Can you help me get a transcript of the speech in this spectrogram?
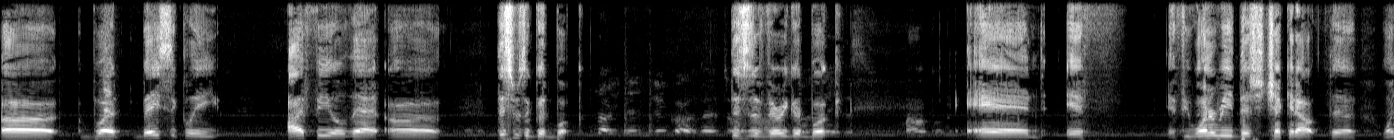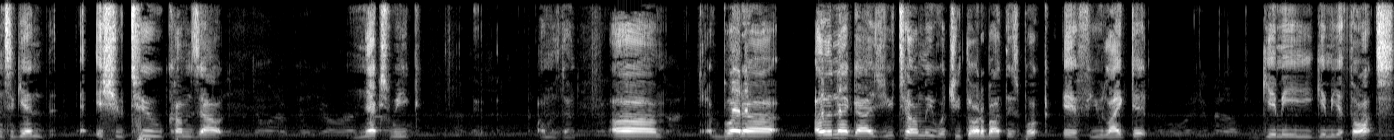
uh, but basically, I feel that uh, this was a good book. This is a very good book, and if if you want to read this, check it out. The once again, issue two comes out next week. Almost done. Um, but uh, other than that, guys, you tell me what you thought about this book. If you liked it, give me give me your thoughts.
